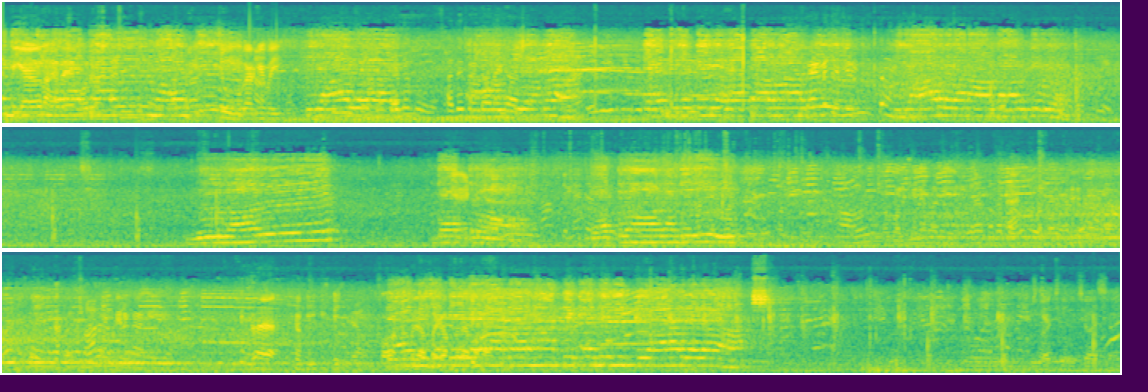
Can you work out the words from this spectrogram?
Anti ਆਇਆ ਲੱਗਦਾ ਹੈ ਹੋਰ ਝੂਮ ਕਰਕੇ ਬਈ ਪਹਿਲਾਂ ਤੋਂ ਸਾਡੇ ਪਿੰਡ ਵਾਲੇ ਯਾਰ ਪਿੰਡ ਚ ਜ਼ਰੂਰ ਤਾਂ ਕੌਣ ਨੂੰ ਜਾਂਦਾ ਕੰਮ ਕਰਦਾ ਅੱਛਾ अच्छा अच्छा।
